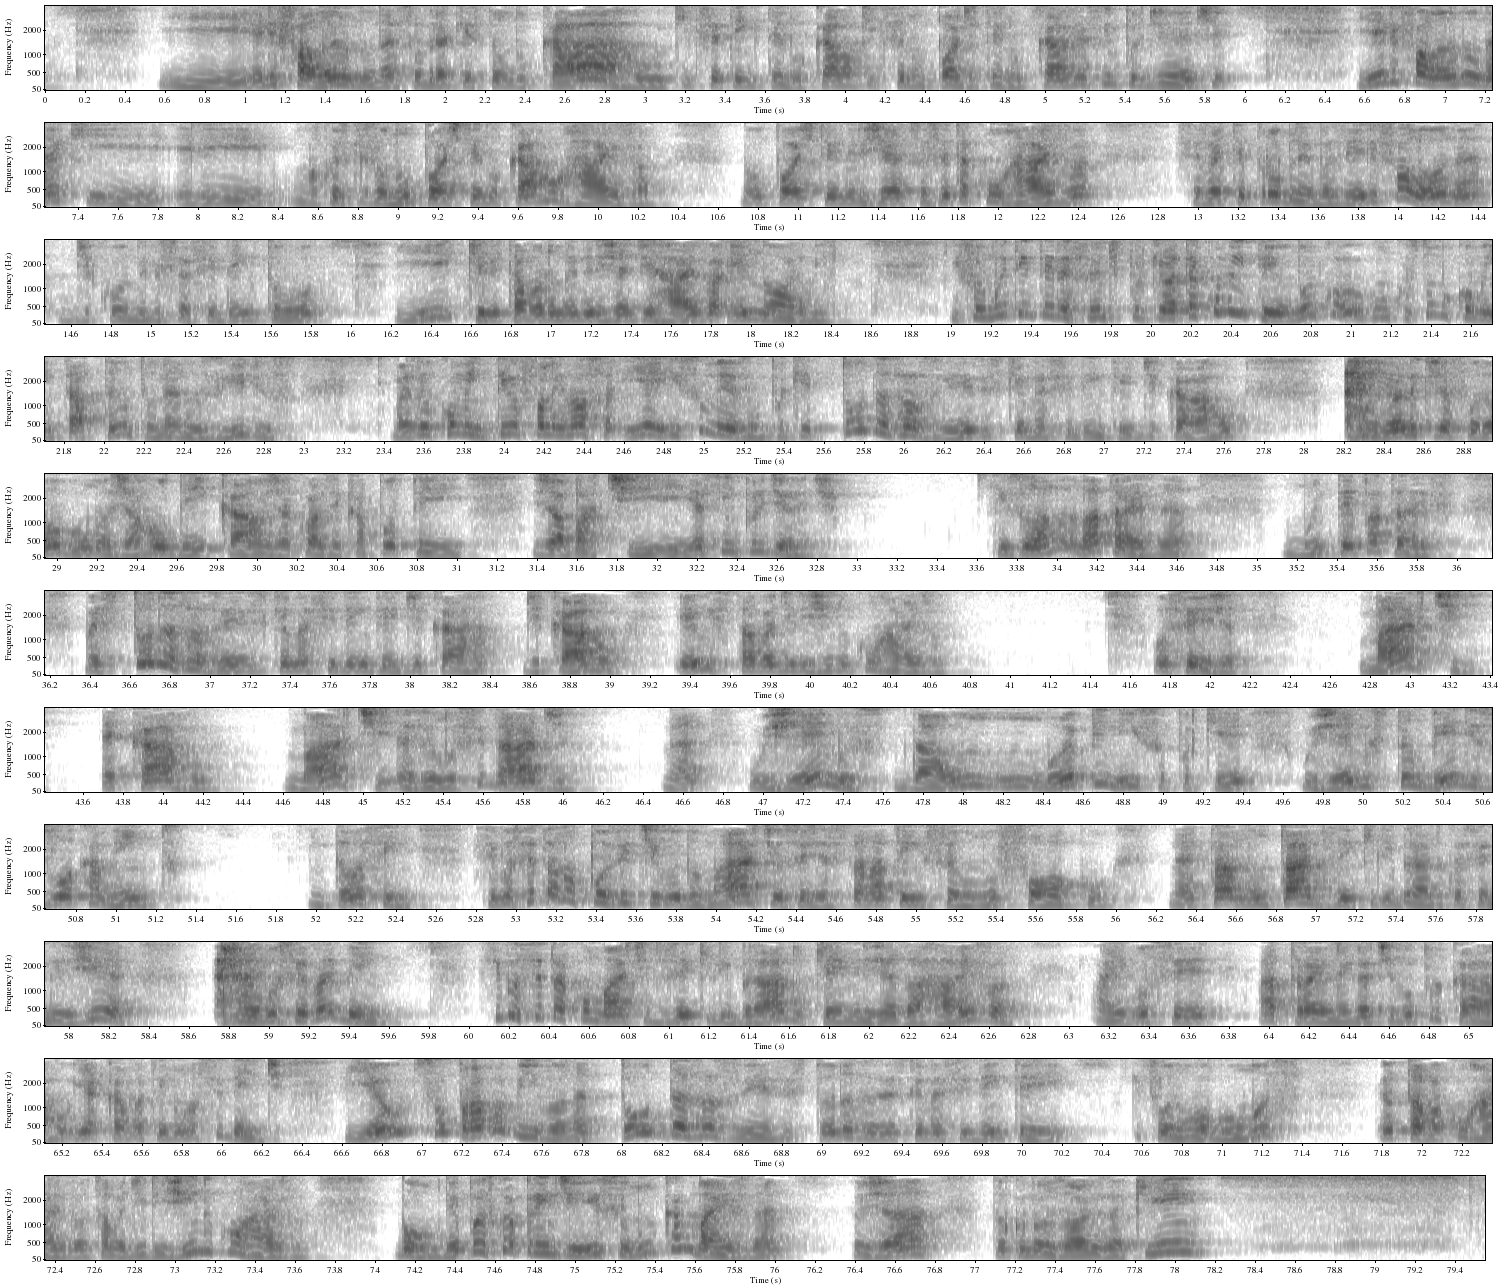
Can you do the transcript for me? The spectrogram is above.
e ele falando né, sobre a questão do carro, o que, que você tem que ter no carro, o que, que você não pode ter no carro e assim por diante. E ele falando né, que ele, uma coisa que ele falou, não pode ter no carro raiva, não pode ter energia. Se você está com raiva, você vai ter problemas. E ele falou né, de quando ele se acidentou e que ele estava numa energia de raiva enorme. E foi muito interessante porque eu até comentei, eu não, eu não costumo comentar tanto né, nos vídeos, mas eu comentei, eu falei, nossa, e é isso mesmo, porque todas as vezes que eu me acidentei de carro, e olha que já foram algumas, já rodei carro, já quase capotei, já bati e assim por diante. Isso lá, lá atrás, né? Muito tempo atrás. Mas todas as vezes que eu me acidentei de carro, de carro, eu estava dirigindo com raiva. Ou seja, Marte é carro, Marte é velocidade. Né? O Gêmeos dá um, um up nisso, porque o Gêmeos também é deslocamento. Então, assim, se você está no positivo do Marte, ou seja, você está na atenção, no foco, né, tá, não está desequilibrado com essa energia, você vai bem. Se você está com Marte desequilibrado, que é a energia da raiva, aí você atrai o negativo para o carro e acaba tendo um acidente. E eu sou prova viva, né? Todas as vezes, todas as vezes que eu me acidentei, que foram algumas, eu estava com raiva, eu estava dirigindo com raiva. Bom, depois que eu aprendi isso, nunca mais, né? Eu já estou com meus olhos aqui,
